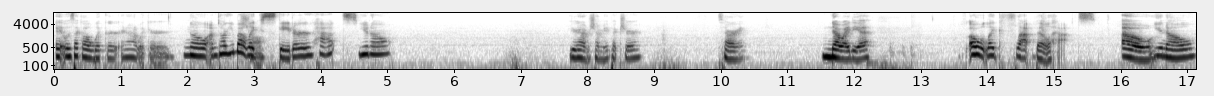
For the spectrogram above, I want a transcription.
It was like a wicker, or not a wicker. no, I'm talking about like skater hats. You know. You're gonna have to show me a picture. Sorry. No idea. Oh, like flat bill hats. Oh. You know,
